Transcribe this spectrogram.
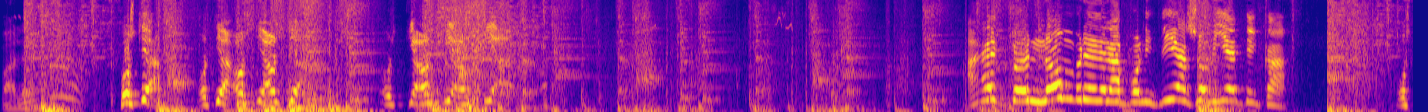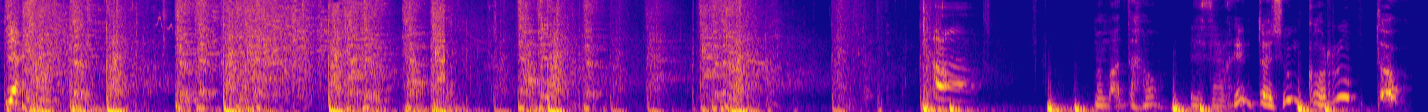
Vale. ¡Hostia! ¡Hostia! ¡Hostia! ¡Hostia! ¡Hostia! ¡Hostia! ¡Hostia! ¡Alto en nombre de la policía soviética! ¡Hostia! Me ha matado. El sargento es un corrupto.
